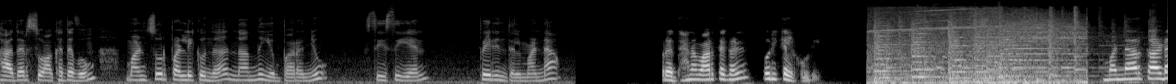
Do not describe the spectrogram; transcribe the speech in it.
ഖാദർ സ്വാഗതവും മൺസൂർ പള്ളിക്കുന്ന് നന്ദിയും പറഞ്ഞു. C C N Perinthalmanna. പ്രധാന വാർത്തകൾ ഒരിക്കൽ കൂടി. മണ്ണാർക്കാട്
